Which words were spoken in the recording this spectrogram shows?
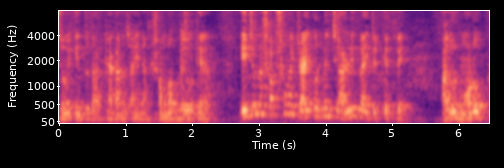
জমি কিন্তু তার ঠেকানো যায় না, সম্ভব হয়ে ওঠে না। এই জন্য সবসময় ট্রাই করবেন যে আর্লি ব্লাইটের ক্ষেত্রে আলুর মড়ক।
